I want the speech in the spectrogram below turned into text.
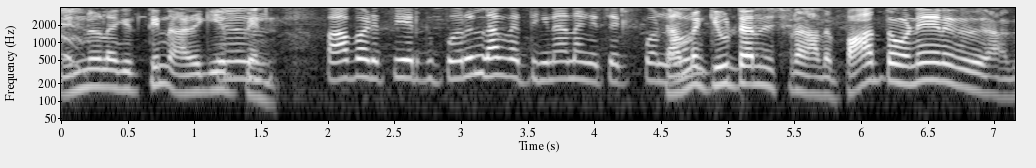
மின்னுலகத்தின் அழகிய பெண். பாப்பாவோட பேருக்கு பொருள்லாம் பார்த்தீங்கன்னா நாங்கள் செக் பண்ணோம். செம்ம க்யூட்டாக இருந்துச்சு. அதை பார்த்த உடனே எனக்கு அது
